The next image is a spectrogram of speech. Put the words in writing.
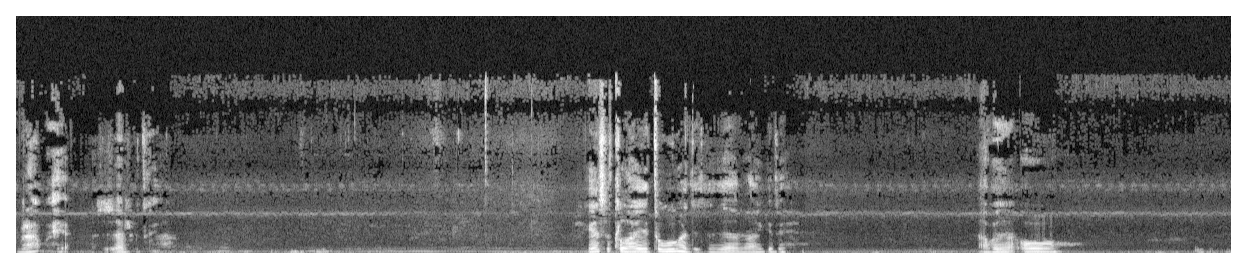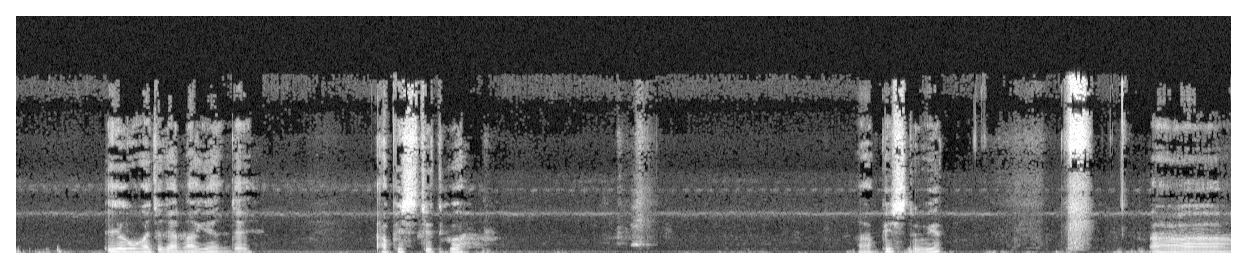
Berapa ya sisa duit gue ya setelah itu gue gak jajan lagi deh. Apa ya? Oh iya gue gak jajan lagi anjay. Habis duit gue habis duit. Uh,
